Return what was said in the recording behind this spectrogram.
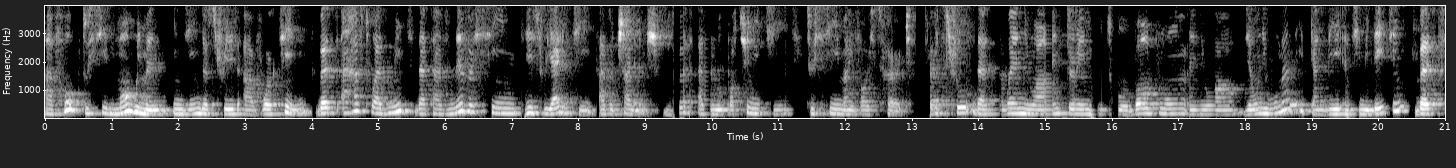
I've hoped to see more women in the industries I've worked in, but I have to admit that I've never seen this reality as a challenge, but as an opportunity to see my voice heard. It's true that when you are entering into a boardroom and you are the only woman, it can be intimidating, but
